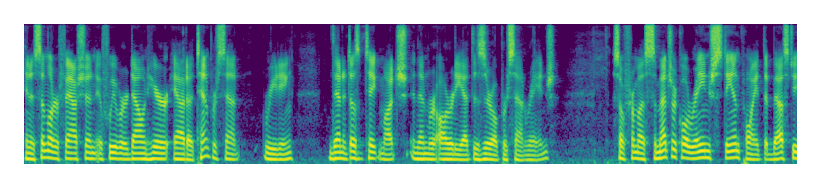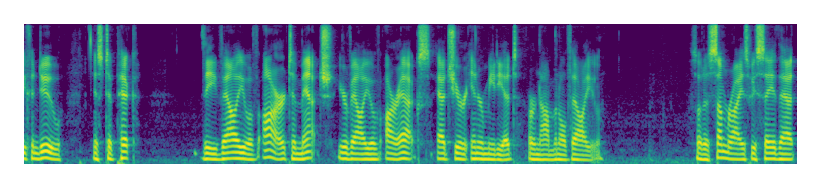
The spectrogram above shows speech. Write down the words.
In a similar fashion, if we were down here at a 10% reading, then it doesn't take much, and then we're already at the 0% range. So, from a symmetrical range standpoint, the best you can do is to pick the value of R to match your value of Rx at your intermediate or nominal value. So to summarize, we say that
